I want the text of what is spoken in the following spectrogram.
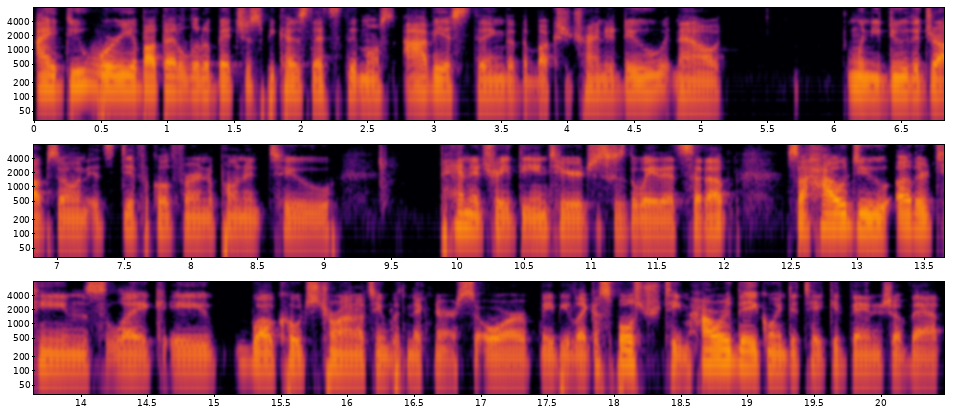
I do worry about that a little bit just because that's the most obvious thing that the Bucks are trying to do. Now, when you do the drop zone, it's difficult for an opponent to penetrate the interior just because the way that's set up. So how do other teams like a well-coached Toronto team with Nick Nurse or maybe like a Spoelstra team, how are they going to take advantage of that?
